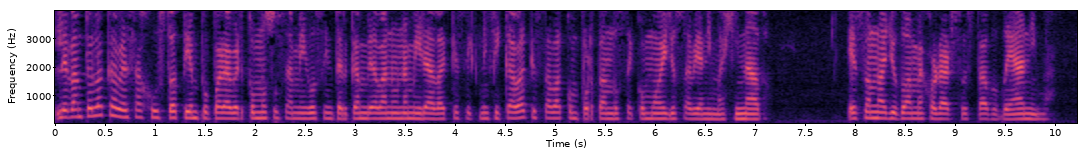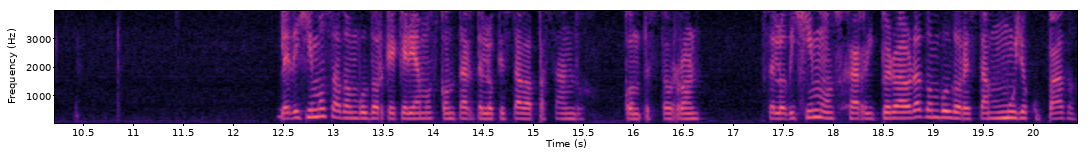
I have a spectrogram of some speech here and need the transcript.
Levantó la cabeza justo a tiempo para ver cómo sus amigos intercambiaban una mirada que significaba que estaba comportándose como ellos habían imaginado. Eso no ayudó a mejorar su estado de ánimo. Le dijimos a Don Buldor que queríamos contarte lo que estaba pasando, contestó Ron. Se lo dijimos, Harry, pero ahora Don Buldor está muy ocupado.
